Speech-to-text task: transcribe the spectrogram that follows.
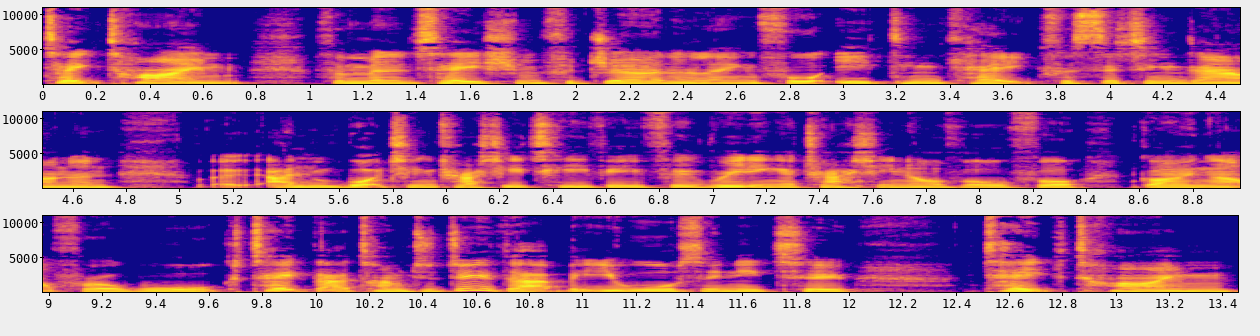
Take time for meditation, for journaling, for eating cake, for sitting down and and watching trashy TV, for reading a trashy novel, for going out for a walk. Take that time to do that, but you also need to take time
